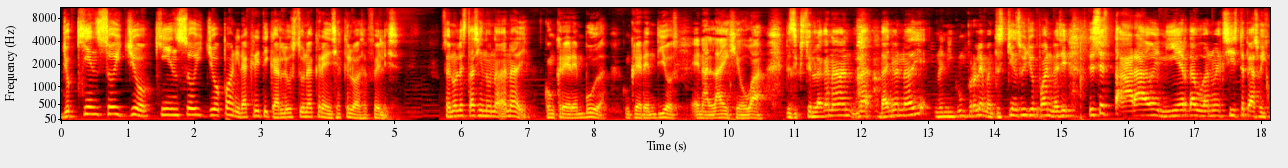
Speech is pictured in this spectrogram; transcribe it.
Yo, ¿quién soy yo? ¿Quién soy yo para venir a criticarle a usted una creencia que lo hace feliz? Usted no le está haciendo nada a nadie con creer en Buda, con creer en Dios, en Alá, en Jehová. Desde que usted no le haga nada- na- daño a nadie, no hay ningún problema. Entonces, ¿quién soy yo para decir, ese es tarado de mierda, Buda no existe, pedazo de hijo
